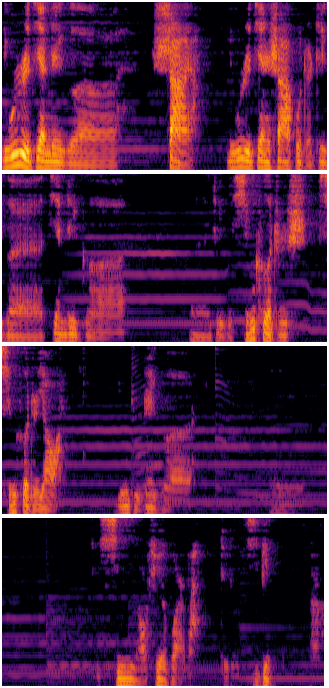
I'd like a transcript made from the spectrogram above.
流日见这个煞呀，流日见煞或者这个见这个。嗯，这个行客之行客之药啊，有主这个嗯心脑血管吧这种疾病啊，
